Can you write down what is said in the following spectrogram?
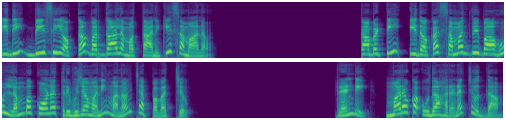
ఇది బీసీ యొక్క వర్గాల మొత్తానికి సమానం. కాబట్టి ఇదొక సమద్విబాహు లంబకోణ త్రిభుజం అని మనం చెప్పవచ్చు. రండి మరొక ఉదాహరణ చూద్దాం.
